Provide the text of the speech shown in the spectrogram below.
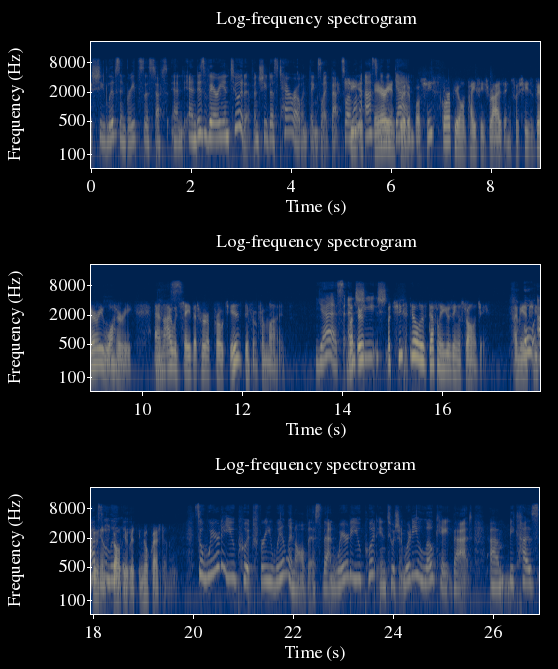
she lives and breathes this stuff and and is very intuitive and she does tarot and things like that. So she I want to ask very you again. Intuitive. Well, she's Scorpio and Pisces rising, so she's very oh, watery, and yes. I would say that her approach is different from mine. Yes, and but she, she, but she still is definitely using astrology. I mean, oh, if she's absolutely. doing astrology, no question. So where do you put free will in all this then? Where do you put intuition? Where do you locate that? Um, because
